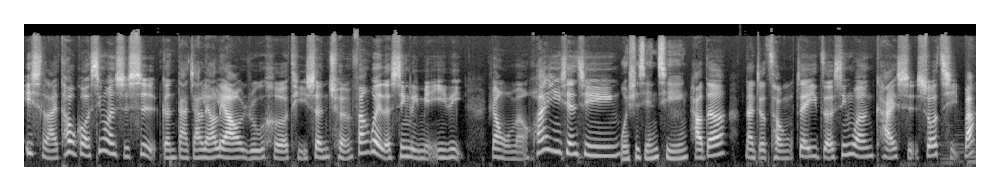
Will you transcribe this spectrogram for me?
一起来透过新闻时事跟大家聊聊如何提升全方位的心理免疫力。让我们欢迎贤琴，我是贤琴。好的，那就从这一则新闻开始说起吧。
